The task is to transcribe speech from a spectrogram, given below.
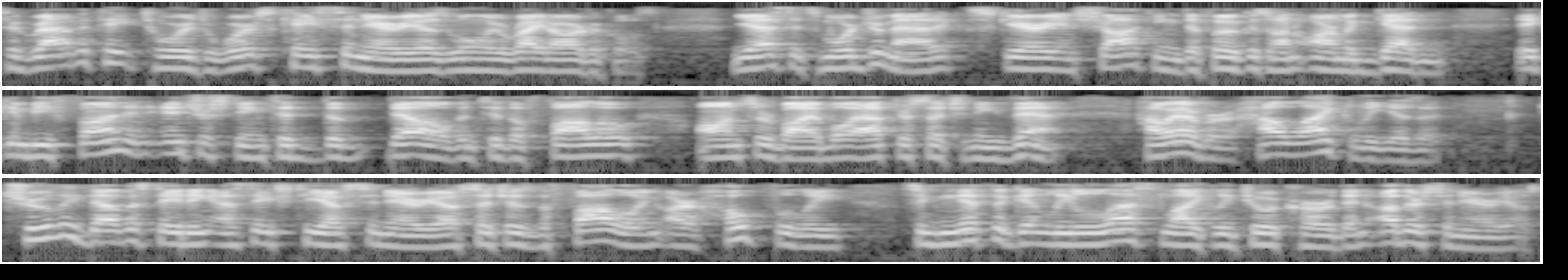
to gravitate towards worst case scenarios when we write articles. Yes, it's more dramatic, scary, and shocking to focus on Armageddon. It can be fun and interesting to de- delve into the follow on survival after such an event. However, how likely is it? Truly devastating SHTF scenarios such as the following are hopefully significantly less likely to occur than other scenarios.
